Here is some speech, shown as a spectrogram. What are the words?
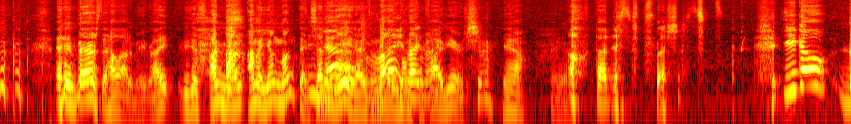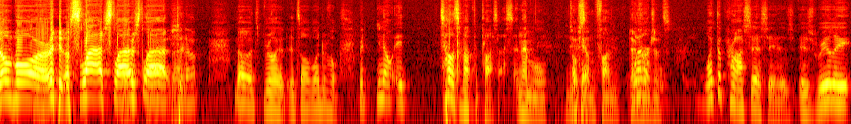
and embarrassed the hell out of me, right? Because I'm young. I'm a young monk then, 78. I was only right, been a monk right, for right. five years. Sure. Yeah. Anyway. Oh, that is precious. Ego, no more. You know, slash, slash, slash. You know, no, it's brilliant. It's all wonderful. But you know, it. Tell us about the process, and then we'll do Okay. some fun Well, divergence. what the process is, is really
